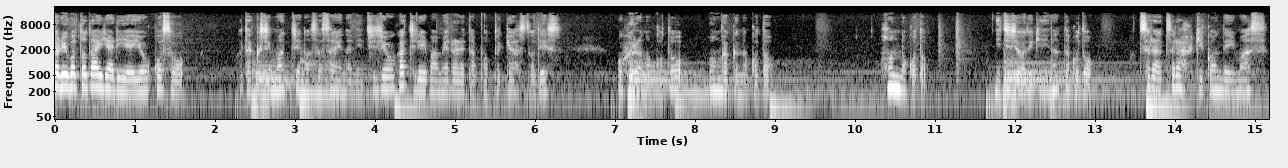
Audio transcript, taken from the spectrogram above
独り言ダイアリーへようこそ。私マッチの些細な日常が散りばめられたポッドキャストです。お風呂のこと音楽のこと本のこと日常で気になったことつらつら吹き込んでいます。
